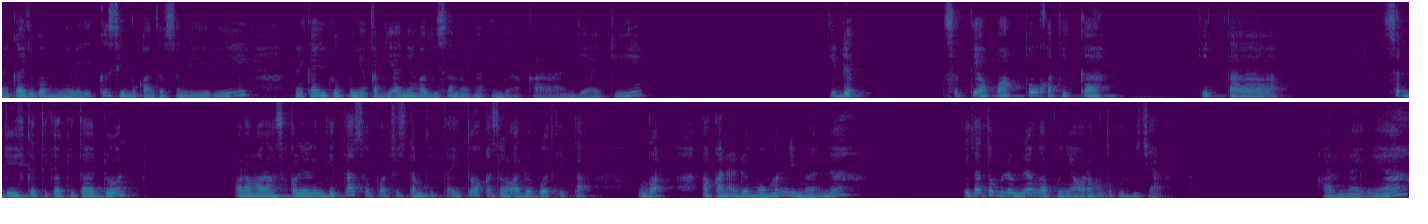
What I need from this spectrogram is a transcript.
mereka juga memiliki kesibukan tersendiri, mereka juga punya kerjaan yang gak bisa mereka tinggalkan. Jadi tidak setiap waktu ketika kita sedih, ketika kita down, orang-orang sekeliling kita, support system kita itu akan selalu ada buat kita nggak akan ada momen di mana kita tuh benar-benar nggak punya orang untuk berbicara. Karenanya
